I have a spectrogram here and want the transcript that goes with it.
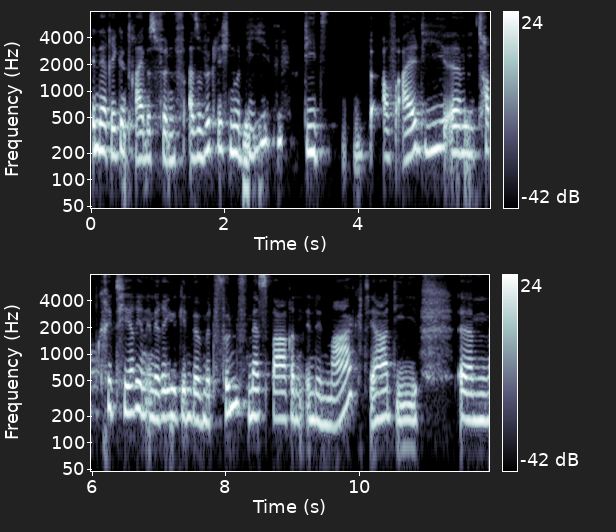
In der Regel drei bis fünf. Also wirklich nur die, die auf all die ähm, Top-Kriterien, in der Regel gehen wir mit fünf messbaren in den Markt, ja, die, ähm,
